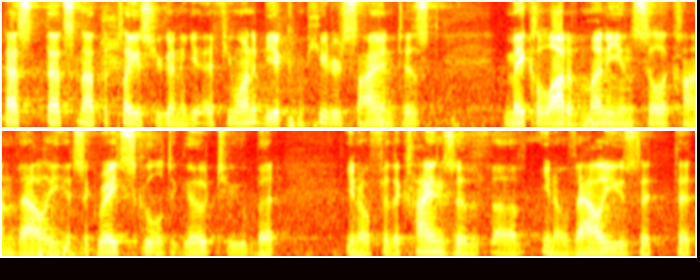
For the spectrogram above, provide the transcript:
That's, that's not the place you're going to get. If you want to be a computer scientist, make a lot of money in Silicon Valley, it's a great school to go to, but you know, for the kinds of uh, you know values that, that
